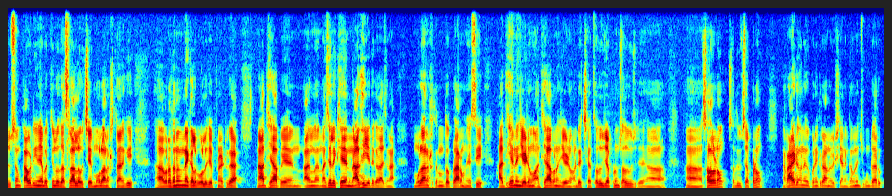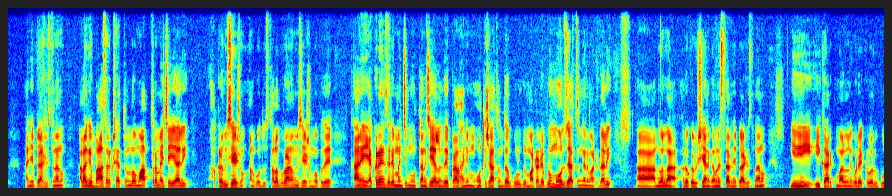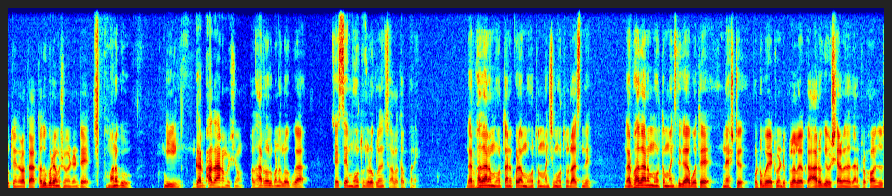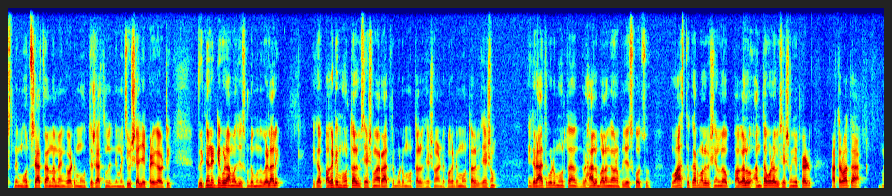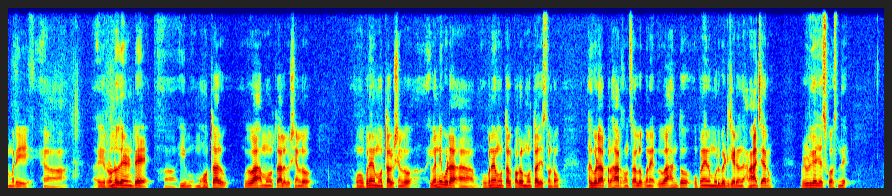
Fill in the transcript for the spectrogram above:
చూసాం. కాబట్టి ఈ నేపథ్యంలో దసరాలో వచ్చే మూలా నక్షత్రానికి ఆ, వ్రతనన్నే చెప్పినట్టుగా నాధ్యాపయ నచలిఖే నాధీయత కదాచిన మూలా నక్షత్రంతో ప్రారంభం చేసి అధ్యయనం చేయడం అధ్యాపనం చేయడం అంటే చ- చదువు చెప్పడం చదువు చదవడం చదువు చెప్పడం రాయడం అనేది పనికిరాని విషయాన్ని గమనించుకుంటారు అని చెప్పి ఆశిస్తున్నాను. అలాగే బాసర క్షేత్రంలో మాత్రమే చేయాలి. అక్కడ విశేషం అనుకోవద్దు. స్థల పురాణం విశేషం గొప్పదే. కానీ ఎక్కడైనా సరే మంచి ముహూర్తాన్ని చేయాలనేదే ప్రాధాన్యం. ముహూర్త శాస్త్రంతో కూడుకుని మాట్లాడేప్పుడు ముహూర్త శాస్త్రంగానే మాట్లాడాలి. అందువల్ల అదొక విషయాన్ని గమనిస్తారని చెప్పి ఆశిస్తున్నాను. ఈ ఈ కార్యక్రమాలని కూడా ఇక్కడి వరకు పూర్తయిన తర్వాత తదుపరి అంశం ఏంటంటే మనకు ఈ గర్భాధారం విషయం పదహారు రోజుల పండుగలోపుగా చేస్తే ముహూర్తం చూడకూడదని చాలా తప్పని గర్భధానం ముహూర్తానికి కూడా ముహూర్తం మంచి ముహూర్తం రాసిందే. గర్భధారణ ముహూర్తం మంచిది కాకపోతే నెక్స్ట్ పుట్టబోయేటువంటి పిల్లల యొక్క ఆరోగ్య విషయాల మీద దాని ప్రభావం చూస్తుంది. ముహూర్త శాస్త్రాన్ని నమ్మాం కాబట్టి ముహూర్త శాస్త్రంలో ఇన్ని మంచి విషయాలు చెప్పాడు కాబట్టి వీటినన్నింటినీ కూడా అమలు చేసుకుంటూ ముందుకు వెళ్ళాలి. ఇక పగటి ముహూర్తాలు విశేషమా రాత్రిపూట ముహూర్తాలు విశేషమా అంటే పగటి ముహూర్తాలు విశేషం. ఇక రాత్రిపూట ముహూర్త గ్రహాలు బలంగా ఉన్నప్పుడు చేసుకోవచ్చు. వాస్తుకర్మల విషయంలో పగలు అంతా కూడా విశేషమని చెప్పాడు. ఆ తర్వాత మరి ఈ రెండోది ఏంటంటే ఈ ముహూర్తాలు వివాహ ముహూర్తాల విషయంలో ఉపనయన ముహూర్తాల విషయంలో ఇవన్నీ కూడా ఉపనయన ముహూర్తాలు పగల ముహూర్తాలు చేస్తుంటాం. అది కూడా పదహారు సంవత్సరాలలోపునే వివాహంతో ఉపనయనం ముడిపెట్టి చేయడం అనేది అనాచారం విడివిడిగా చేసుకోవాల్సిందే.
